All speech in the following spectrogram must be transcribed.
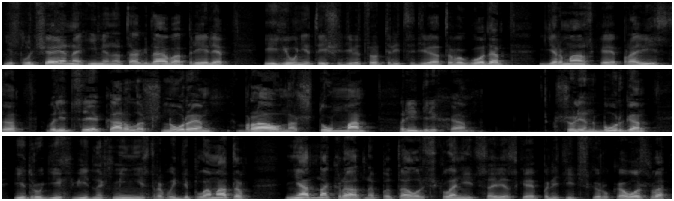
Не случайно именно тогда, в апреле-июне 1939 года, германское правительство в лице Карла Шнура, Брауна Штумма, Фридриха Шуленбурга и других видных министров и дипломатов неоднократно пыталось склонить советское политическое руководство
